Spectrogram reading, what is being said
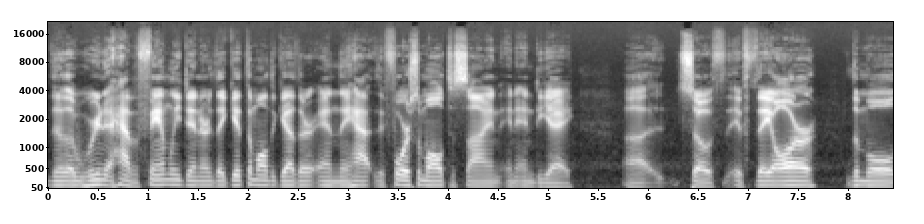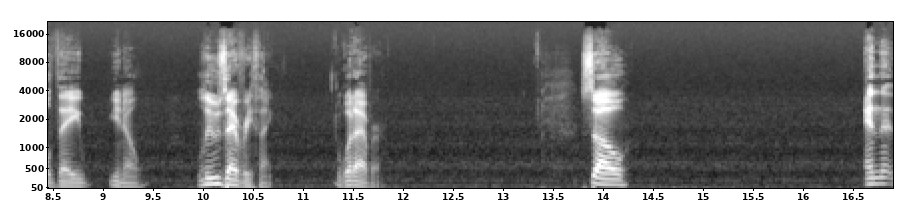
The, we're gonna have a family dinner. They get them all together and they have they force them all to sign an NDA. Uh, so if, if they are the mole, they you know lose everything, whatever. So and th-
